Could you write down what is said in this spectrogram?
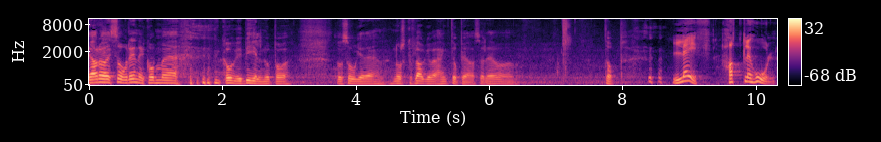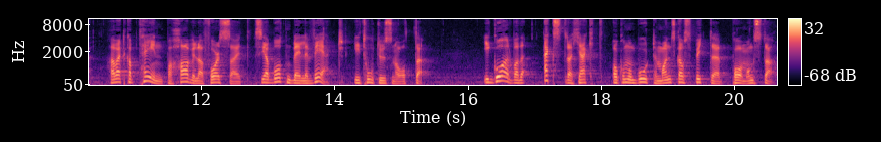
Ja, da jeg så den jeg kom, kom i bilen oppå, så så jeg det norske flagget var hengt opp, ja. Så det var topp. Leif Hatlehol har vært kaptein på Havila Foresight siden båten ble levert i 2008. I går var det ekstra kjekt å komme om bord til mannskapsbytte på Mongstad.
